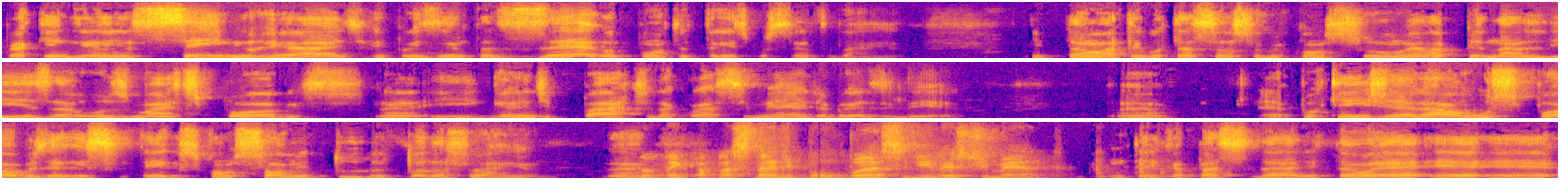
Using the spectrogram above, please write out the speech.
Para quem ganha 100 mil reais, representa 0,3% da renda. Então, a tributação sobre o consumo ela penaliza os mais pobres né, e grande parte da classe média brasileira. Né? É porque, em geral, os pobres eles, eles consomem tudo, toda a sua renda. Né? Não tem capacidade de poupança de investimento. Não tem capacidade. Então, é, é, é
